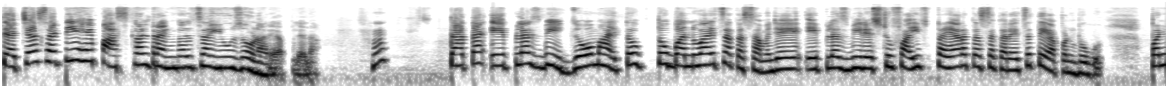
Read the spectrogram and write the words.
त्याच्यासाठी हे पास्कल ट्रँगलचा यूज होणार आहे आपल्याला. तर आता ए प्लस बी जो माहिती तो तो बनवायचा कसा? म्हणजे A plus B raise two five तयार कसं करायचं ते आपण बघू. पण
